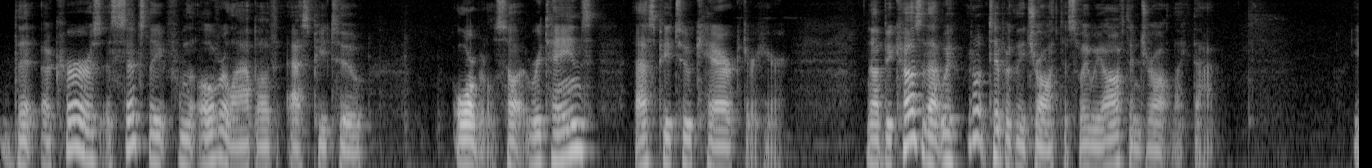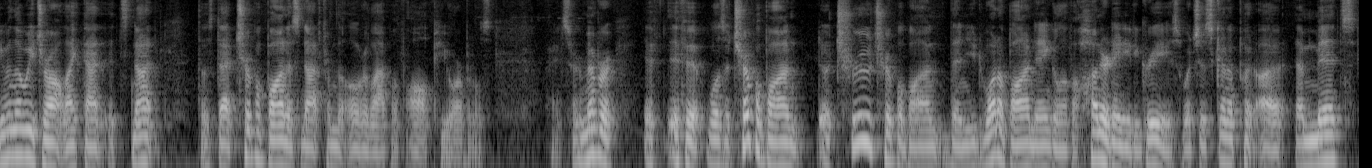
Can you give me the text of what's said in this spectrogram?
that occurs essentially from the overlap of sp2 orbitals. So it retains sp2 character here. Now because of that, we, we don't typically draw it this way. We often draw it like that. Even though we draw it like that, it's not, those, that triple bond is not from the overlap of all p orbitals. Right, so remember, if, if it was a triple bond, a true triple bond, then you'd want a bond angle of 180 degrees, which is going to put an immense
